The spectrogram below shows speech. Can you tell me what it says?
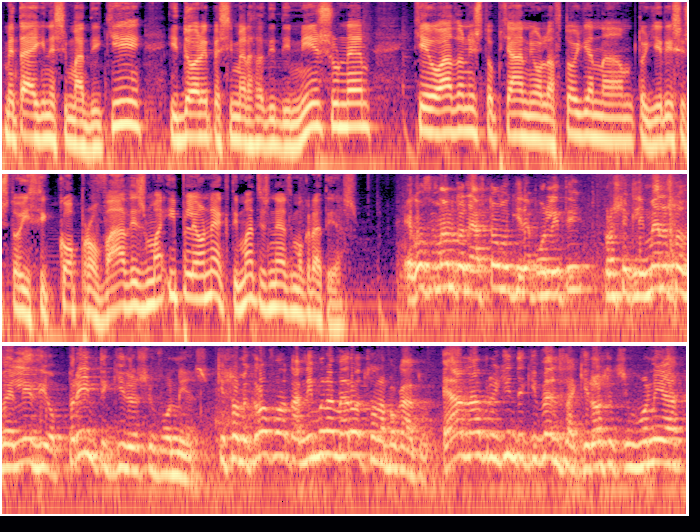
Μετά έγινε σημαντική. Η Ντόρα είπε σήμερα θα την τιμήσουν και ο Άδωνης το πιάνει όλο αυτό για να το γυρίσει στο ηθικό προβάδισμα ή πλεονέκτημα της Νέας Δημοκρατίας. Εγώ θυμάμαι τον εαυτό μου, κύριε Πολίτη, προσκεκλημένο στο Βελίδιο πριν την κύρωση συμφωνίας. Και στο μικρόφωνο όταν ήμουν με ρώτησαν από κάτω. Εάν αύριο γίνεται κυβέρνηση, θα κυρώσετε τη συμφωνία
